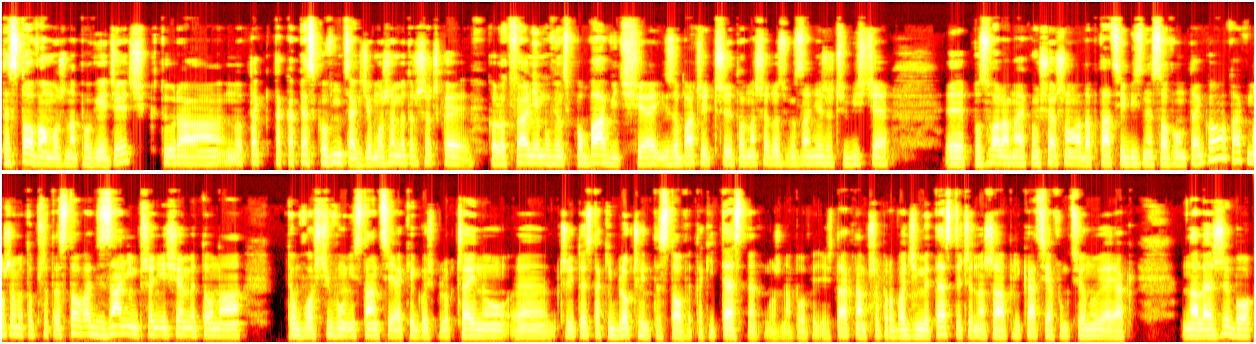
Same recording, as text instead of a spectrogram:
testowa, można powiedzieć, która, no tak, taka piaskownica, gdzie możemy troszeczkę, kolokwialnie mówiąc, pobawić się i zobaczyć, czy to nasze rozwiązanie rzeczywiście pozwala na jakąś szerszą adaptację biznesową tego, tak? Możemy to przetestować, zanim przeniesiemy to na tą właściwą instancję jakiegoś blockchainu, y, czyli to jest taki blockchain testowy, taki testnet można powiedzieć, tak? Tam przeprowadzimy testy, czy nasza aplikacja funkcjonuje jak należy, bo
